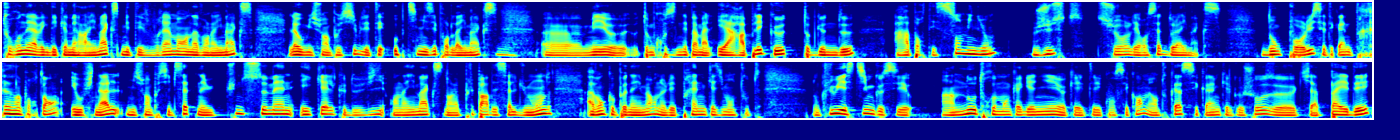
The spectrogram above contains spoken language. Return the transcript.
tournait avec des caméras IMAX, mettait vraiment en avant l'IMAX. Là où Mission Impossible était optimisé pour de l'IMAX. Euh, mais euh, Tom Cruise, il n'est pas mal. Et à rappeler que Top Gun 2 a rapporté 100 millions juste sur les recettes de l'IMAX. Donc pour lui, c'était quand même très important. Et au final, Mission Impossible 7 n'a eu qu'une semaine et quelques de vie en IMAX dans la plupart des salles du monde avant qu'Oppenheimer ne les prenne quasiment toutes. Donc lui estime que c'est un autre manque à gagner euh, qui a été conséquent, mais en tout cas, c'est quand même quelque chose euh, qui a pas aidé.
